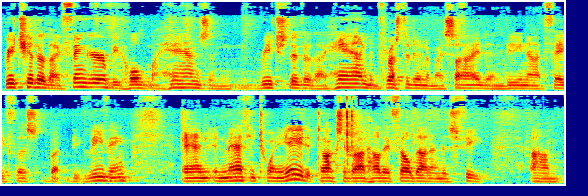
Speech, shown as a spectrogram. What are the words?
Reach hither thy finger, behold my hands, and reach thither thy hand, and thrust it into my side, and be not faithless, but believing. And in Matthew 28, it talks about how they fell down at his feet um,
